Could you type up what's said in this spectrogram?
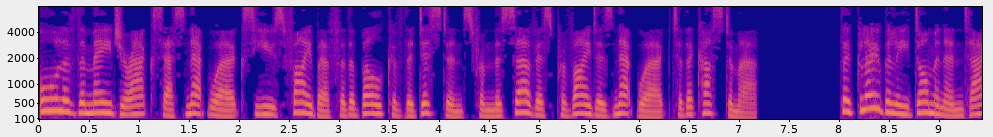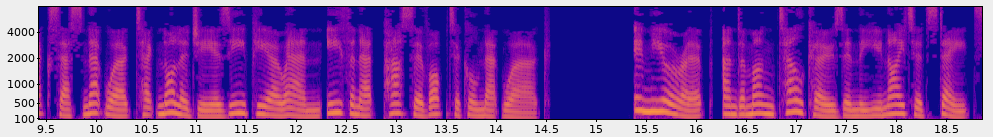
All of the major access networks use fiber for the bulk of the distance from the service provider's network to the customer. The globally dominant access network technology is EPON Ethernet Passive Optical Network. In Europe, and among telcos in the United States,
